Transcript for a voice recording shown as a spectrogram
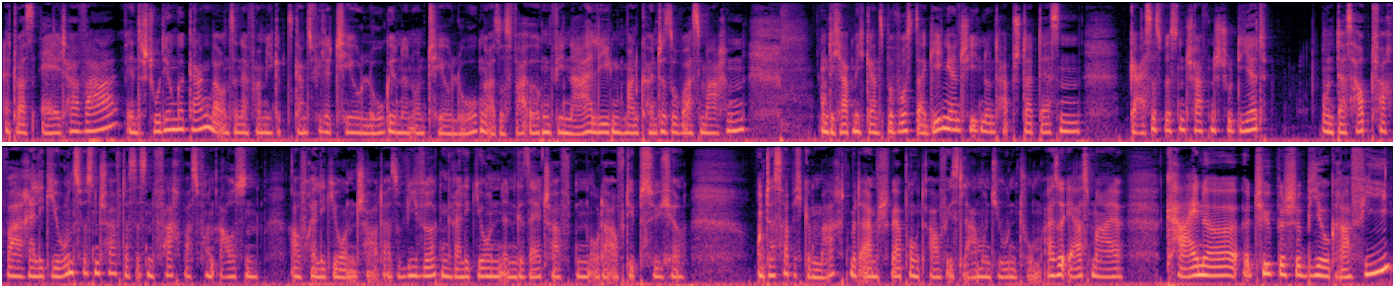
etwas älter war, ins Studium gegangen. Bei uns in der Familie gibt es ganz viele Theologinnen und Theologen. Also es war irgendwie naheliegend, man könnte sowas machen. Und ich habe mich ganz bewusst dagegen entschieden und habe stattdessen Geisteswissenschaften studiert. Und das Hauptfach war Religionswissenschaft. Das ist ein Fach, was von außen auf Religionen schaut. Also wie wirken Religionen in Gesellschaften oder auf die Psyche. Und das habe ich gemacht mit einem Schwerpunkt auf Islam und Judentum. Also erstmal keine typische Biografie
